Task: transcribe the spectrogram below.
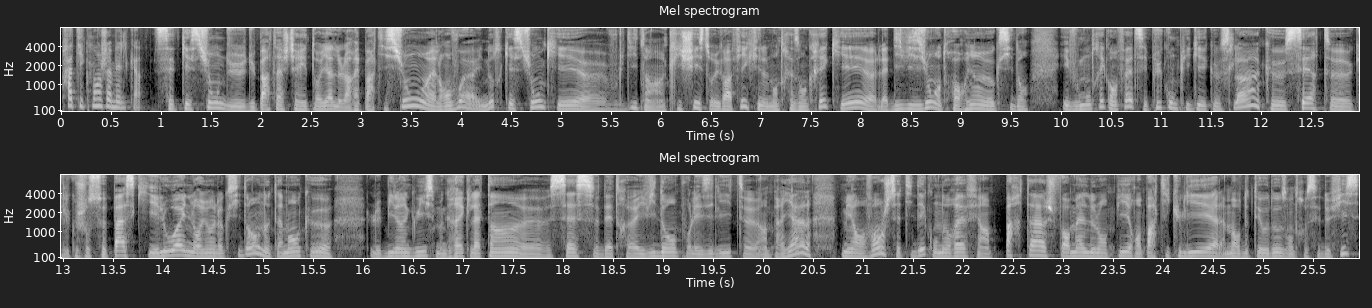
pratiquement jamais le cas. Cette question du, partage territorial de la répartition, elle renvoie à une autre question qui est, euh, vous le dites, un cliché historiographique finalement très ancré, qui est euh, la division entre Orient et Occident. Et vous montrez qu'en fait, c'est plus compliqué que cela, que certes, euh, quelque chose se passe qui éloigne l'Orient et l'Occident, notamment que le bilinguisme grec-latin cesse d'être évident pour les élites impériales, mais en revanche, cette idée qu'on aurait fait un partage formel de l'Empire, en particulier à la mort de Théodose entre ses deux fils,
